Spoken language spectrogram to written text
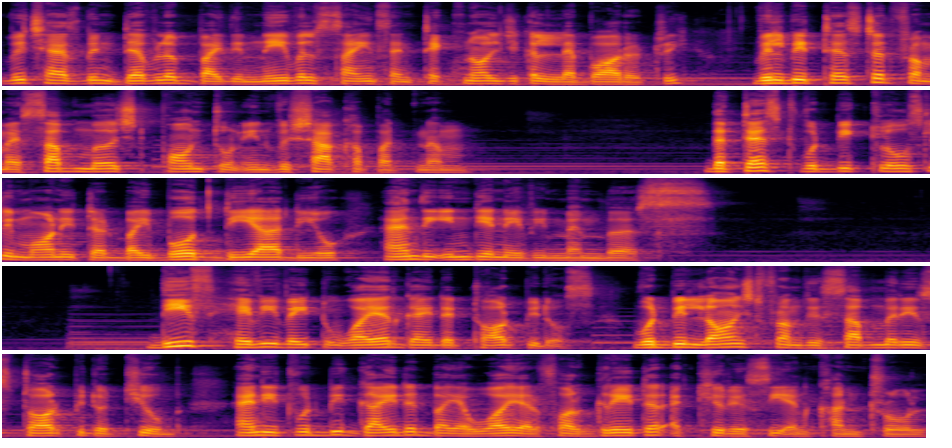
which has been developed by the Naval Science and Technological Laboratory, will be tested from a submerged pontoon in Vishakhapatnam. The test would be closely monitored by both DRDO and the Indian Navy members. These heavyweight wire guided torpedoes would be launched from the submarine's torpedo tube and it would be guided by a wire for greater accuracy and control.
